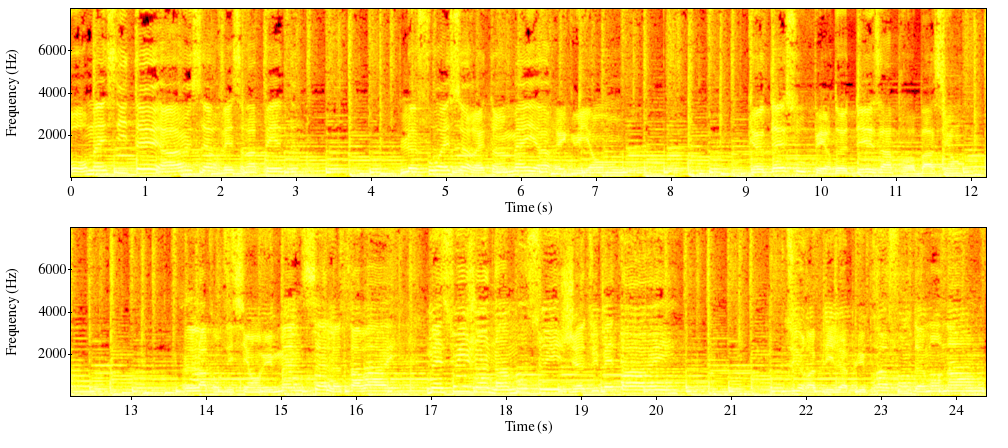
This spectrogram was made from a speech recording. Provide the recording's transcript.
pour m'inciter à un service rapide. Le fouet serait un meilleur aiguillon des soupirs de désapprobation. La condition humaine, c'est le travail. Mais suis-je un homme ou suis-je du bétail? Du repli le plus profond de mon âme,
